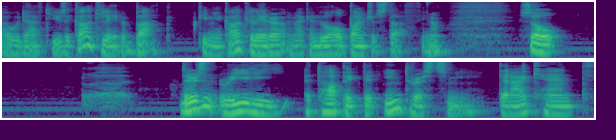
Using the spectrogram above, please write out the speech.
I would have to use a calculator, but give me a calculator and I can do a whole bunch of stuff, you know. So uh, there isn't really a topic that interests me that I can't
